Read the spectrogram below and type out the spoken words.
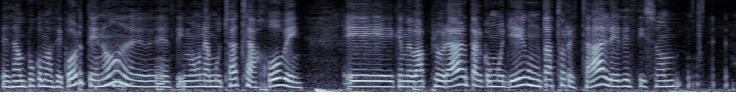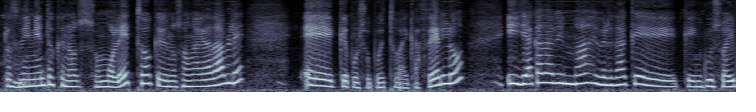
les da un poco más de corte, ¿no? De- encima una muchacha joven eh, que me va a explorar tal como llega, un tacto rectal, es decir, son procedimientos que no son molestos, que no son agradables, eh, que por supuesto hay que hacerlo. Y ya cada vez más es verdad que, que incluso hay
